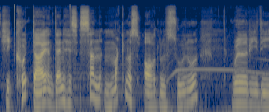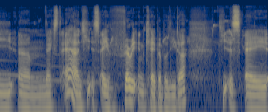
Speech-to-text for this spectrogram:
He could die and then his son Magnus Ordnulfsunu will be the um, next heir, and he is a very incapable leader. He is a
